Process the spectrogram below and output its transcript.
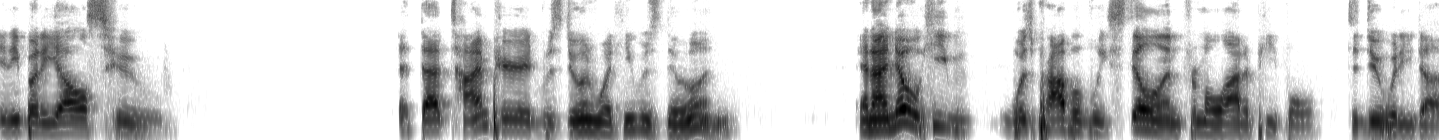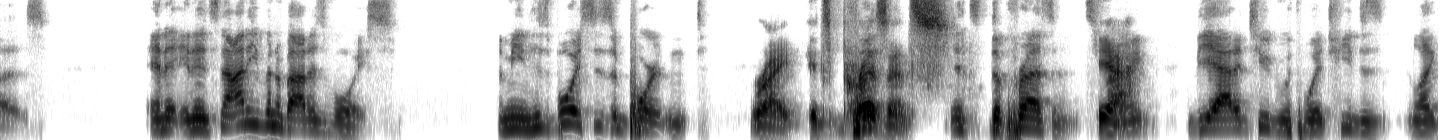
anybody else who at that time period was doing what he was doing. And I know he was probably stealing from a lot of people to do what he does. And, it, and it's not even about his voice. I mean, his voice is important. Right. It's presence. It's the presence, Yeah. right? The attitude with which he does, like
